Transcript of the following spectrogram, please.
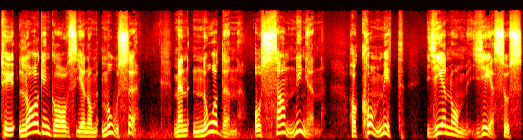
Ty lagen gavs genom Mose, men nåden och sanningen har kommit genom Jesus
